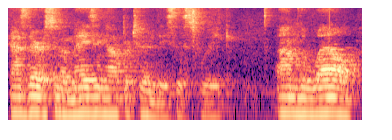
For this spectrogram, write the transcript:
Guys, there are some amazing opportunities this week um, the well.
